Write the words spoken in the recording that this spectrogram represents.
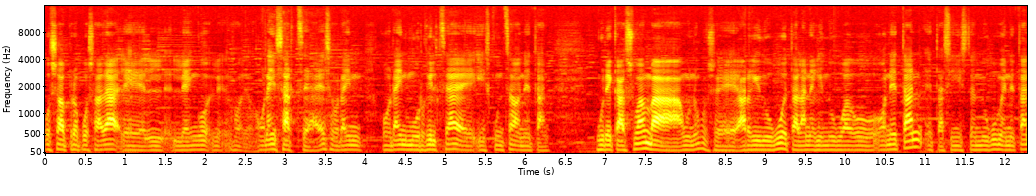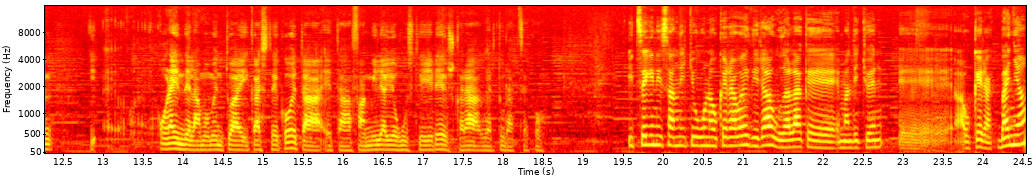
oso aproposa da e, lehengo, orain sartzea, ez? Orain, orain murgiltzea e, hizkuntza honetan. Gure kasuan ba, bueno, pues, e, argi dugu eta lan egin dugu honetan eta sinisten dugu benetan e, orain dela momentua ikasteko eta eta familia hori guztia ere euskara gerturatzeko. Hitz egin izan ditugun aukera hauek dira udalak eh, eman dituen eh, aukerak, baina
